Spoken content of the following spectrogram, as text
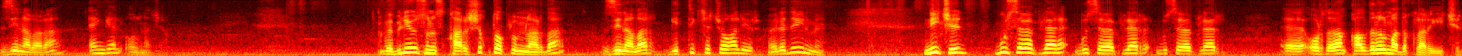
Zinalara engel olunacak. Ve biliyorsunuz karışık toplumlarda zinalar gittikçe çoğalıyor. Öyle değil mi? Niçin? Bu sebepler bu sebepler bu sebepler e, ortadan kaldırılmadıkları için.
